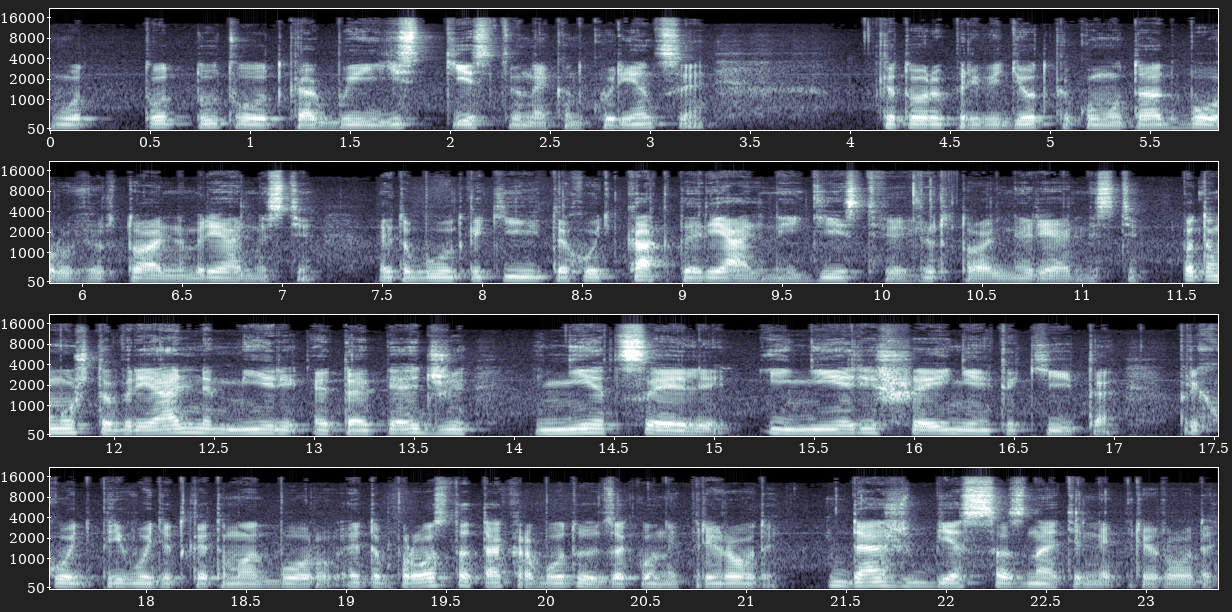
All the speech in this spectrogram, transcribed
Вот тут, тут вот как бы естественная конкуренция который приведет к какому-то отбору в виртуальном реальности. Это будут какие-то хоть как-то реальные действия в виртуальной реальности. Потому что в реальном мире это опять же не цели и не решения какие-то приходят, приводят к этому отбору. Это просто так работают законы природы. Даже бессознательной природы.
